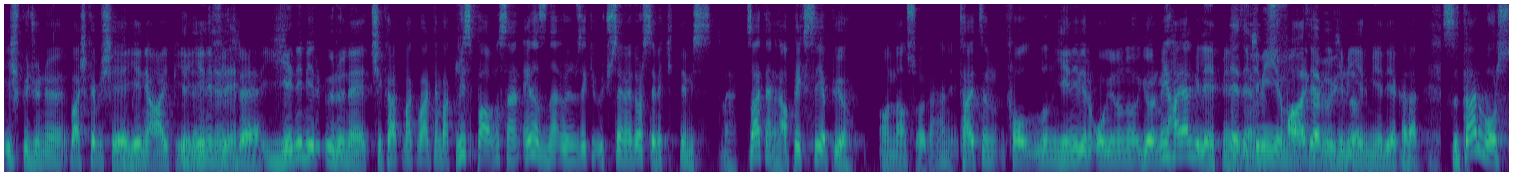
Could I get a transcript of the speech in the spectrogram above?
iş gücünü başka bir şeye, yeni IP'ye, yeni fikre, yeni bir ürüne çıkartmak varken bak Respawn'u sen en azından önümüzdeki 3 sene 4 sene kitlemişsin. Evet. Zaten Evet. Apex'i yapıyor ondan sonra. Hani Titanfall'un yeni bir oyununu görmeyi hayal bile etmeliyiz. Edemiyoruz. 2026'ya, Harika bir oyundu. 2027'ye kadar. Star Wars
